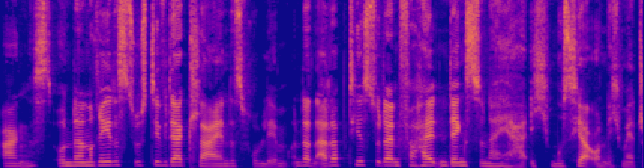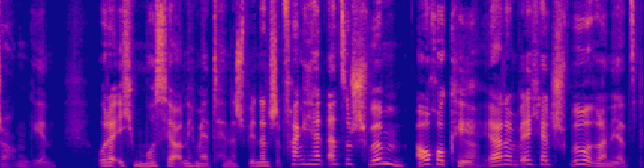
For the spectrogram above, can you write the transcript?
Angst und dann redest du es dir wieder klein, das Problem. Und dann adaptierst du dein Verhalten, denkst du, naja, ich muss ja auch nicht mehr joggen gehen oder ich muss ja auch nicht mehr Tennis spielen. Dann fange ich halt an zu schwimmen, auch okay. Ja, ja dann wäre ich halt Schwimmerin jetzt.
